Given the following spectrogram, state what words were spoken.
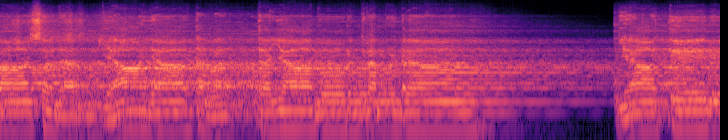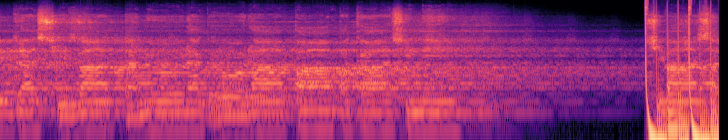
सनव्यायातवर्तया गोर्द्रमुडा या ते रुद्रशिवा रुद्र शिवास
